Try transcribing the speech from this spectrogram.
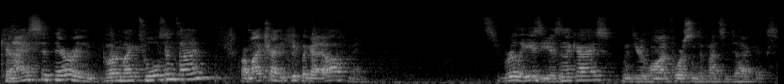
can I sit there and go to my tools in time? Or am I trying to keep a guy off me? It's really easy, isn't it, guys? With your law enforcement defensive tactics.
